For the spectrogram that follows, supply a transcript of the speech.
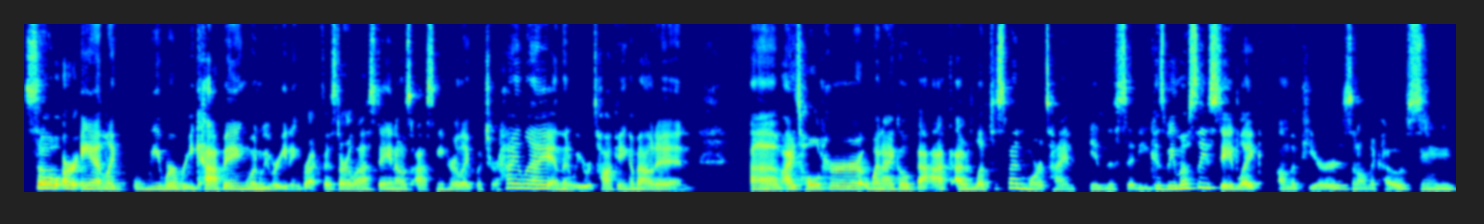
so our aunt, like, we were recapping when we were eating breakfast our last day, and I was asking her, like, what's your highlight? And then we were talking about it. And um, I told her when I go back, I would love to spend more time in the city because we mostly stayed, like, on the piers and on the coast. Mm.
